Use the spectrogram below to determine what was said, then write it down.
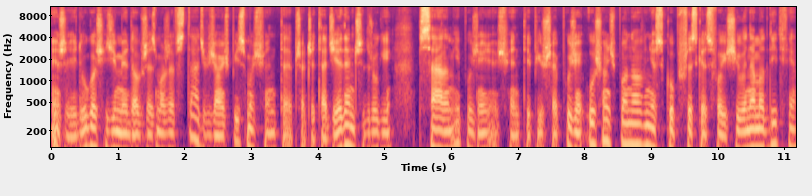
Jeżeli długo siedzimy, dobrze może wstać, wziąć Pismo Święte, przeczytać jeden czy drugi psalm i później święty pisze, później usiąść ponownie, skup wszystkie swoje siły na modlitwie.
